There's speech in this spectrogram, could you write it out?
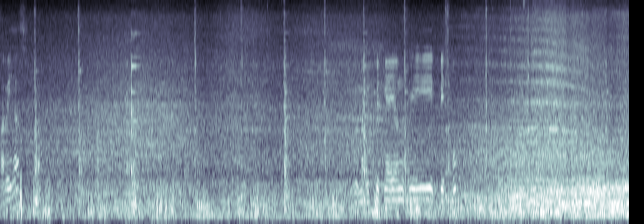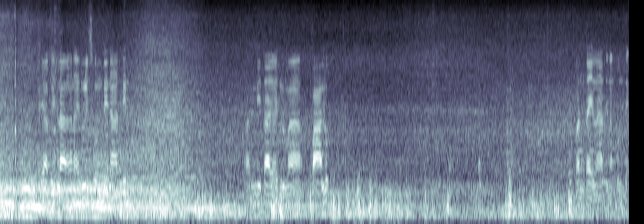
Parehas. Maigpit ngayon si Facebook Kaya kailangan na idol sundin natin. Para hindi tayo idol mapalo. Pantay natin ng konti.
